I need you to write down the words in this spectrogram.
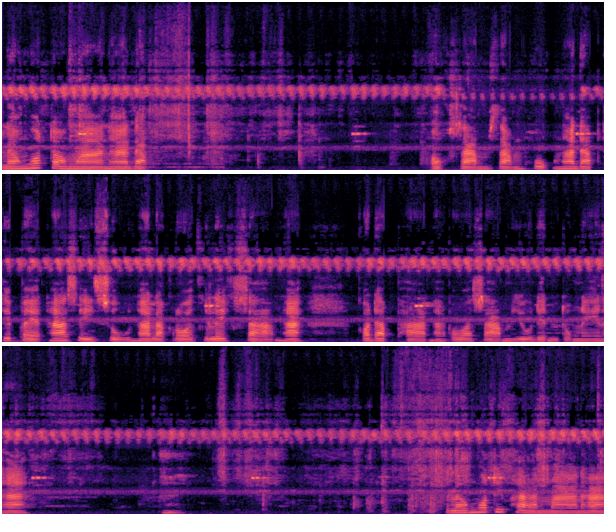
แล้วงวดต่อมานะดับ ออกสามสามหกนะดับที่แปดห้าสี่ศูนย์นะหลักร้อยคือเลขสามนะก็ดับผ่านนะเพราะว่าสามอยู่เด่นตรงนี้นะแล้วงวดที่ผ่านมานะคะ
